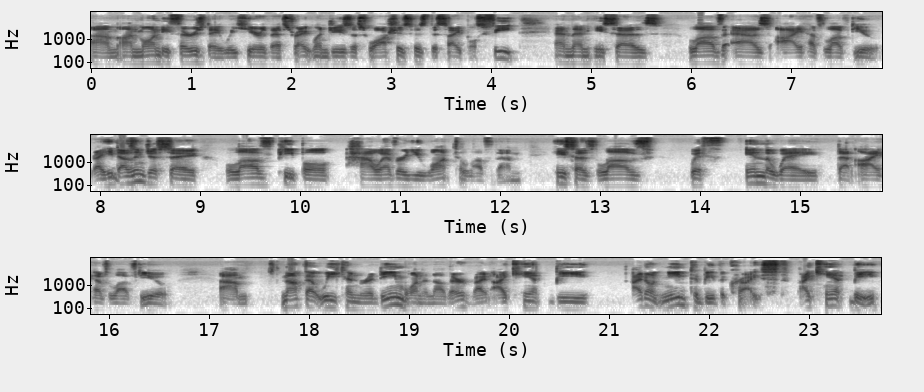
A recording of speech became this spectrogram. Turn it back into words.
Um, on Maundy Thursday, we hear this right when Jesus washes his disciples' feet, and then he says, "Love as I have loved you." Right? He doesn't just say, "Love people however you want to love them." He says, "Love with in the way that I have loved you." Um, not that we can redeem one another, right? I can't be, I don't need to be the Christ. I can't be,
